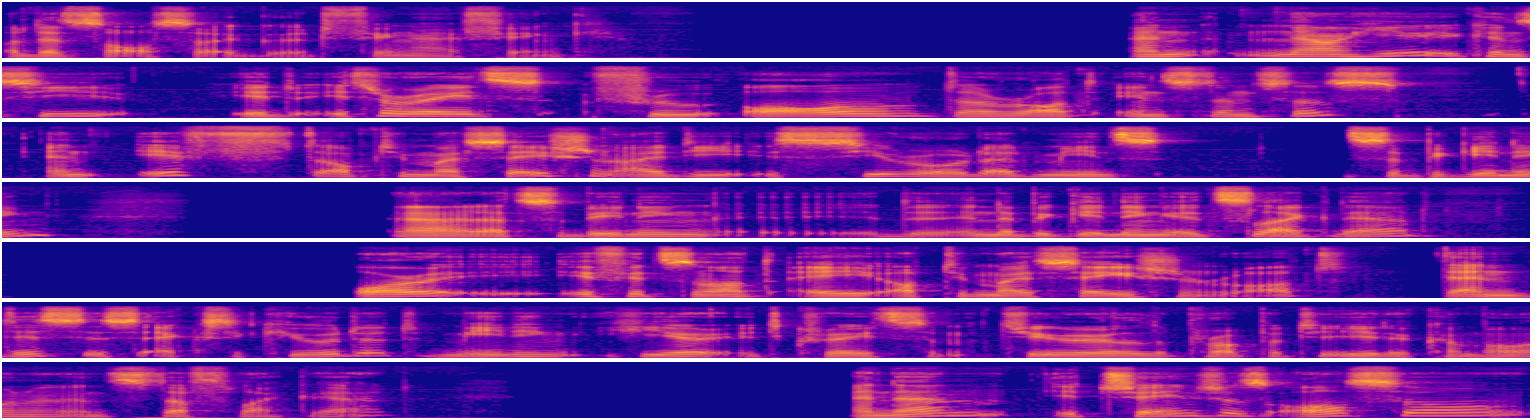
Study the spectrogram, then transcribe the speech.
but that's also a good thing, I think. And now here you can see it iterates through all the rod instances. And if the optimization ID is zero, that means it's the beginning. Uh, that's the beginning. In the beginning, it's like that. Or if it's not a optimization rod, then this is executed, meaning here it creates the material, the property, the component, and stuff like that. And then it changes also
